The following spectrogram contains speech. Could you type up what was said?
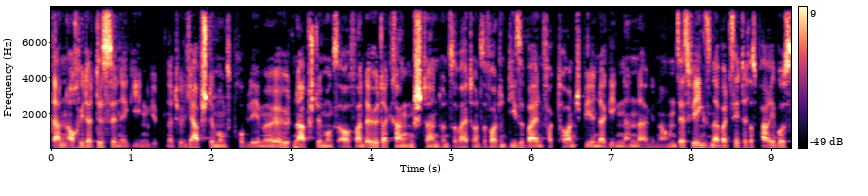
dann auch wieder Dissynergien gibt. Natürlich Abstimmungsprobleme, erhöhten Abstimmungsaufwand, erhöhter Krankenstand und so weiter und so fort. Und diese beiden Faktoren spielen da gegeneinander, genau. Und deswegen sind aber Ceteris Paribus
